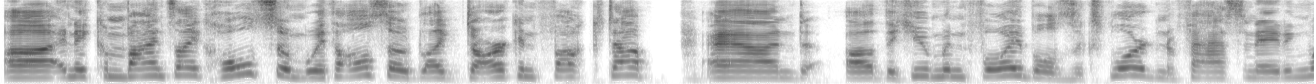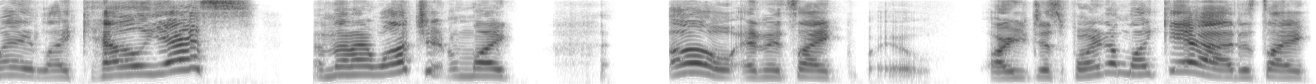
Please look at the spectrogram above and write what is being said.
Uh, and it combines like wholesome with also like dark and fucked up, and uh, the human foibles explored in a fascinating way. Like hell yes. And then I watch it, and I'm like, oh, and it's like, are you disappointed? I'm like, yeah. And it's like,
